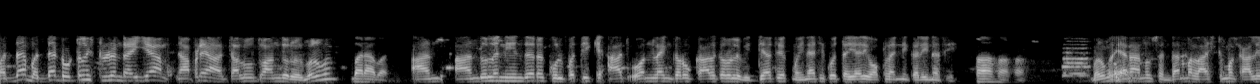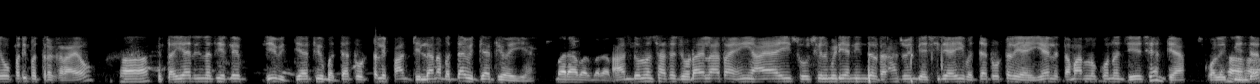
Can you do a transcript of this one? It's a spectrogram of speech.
બધા બધા ટોટલી સ્ટુડન્ટ આવી ગયા. આપણે આ ચાલુ હતું આંદોલન બરોબર? બરાબર. આંદોલન આંદોલનની અંદર કુલપતિ કે આજ ઓનલાઈન કરો કાલ કરો એટલે વિદ્યાર્થીઓ એક મહિનાથી કોઈ તૈયારી ઓફલાઈનની કરી નથી. બરોબર? એના અનુસંધાનમાં લાસ્ટમાં કાલે એવો પરિપત્ર કરાયો તૈયારી નથી એટલે જે વિદ્યાર્થીઓ બધા ટોટલી પાંચ જિલ્લાના બધા વિદ્યાર્થીઓ આવી ગયા. બરાબર બરાબર. આંદોલન સાથે જોડાયેલા હતા. અહીં આયા અહીં સોશિયલ મીડિયાની અંદર રાહ જોઈને બેસી રહ્યા બધા ટોટલી આવી ગયા. એટલે તમારા લોકોને જે છે ને ત્યાં કોલેજની અંદર.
